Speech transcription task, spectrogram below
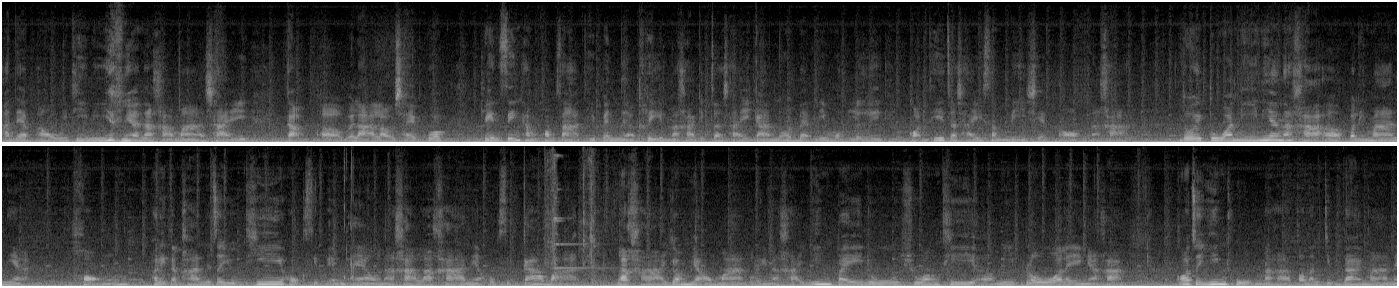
อัดแอปเอาวิธีนี้เนี่ยนะคะมาใช้กับเเวลาเราใช้พวก cleansing ทำความสะอาดที่เป็นเนื้อครีมนะคะกิฟจะใช้การนวดแบบนี้หมดเลย ก่อนที่จะใช้สำลีเช็ดออกนะคะ โดยตัวนี้เนี่ยนะคะเอ่อปริมาณเนี่ยของผลิตภัณฑ์จะอยู่ที่ 60 ml นะคะ ราคาเนี่ย 69 บาท ราคาย่อมเยาวมากเลยนะคะ ยิ่งไปดูช่วงที่มีโปรอะไรอย่างเงี้ยค่ะ ก็จะยิ่งถูกนะคะ ตอนนั้นกิฟได้มาใน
